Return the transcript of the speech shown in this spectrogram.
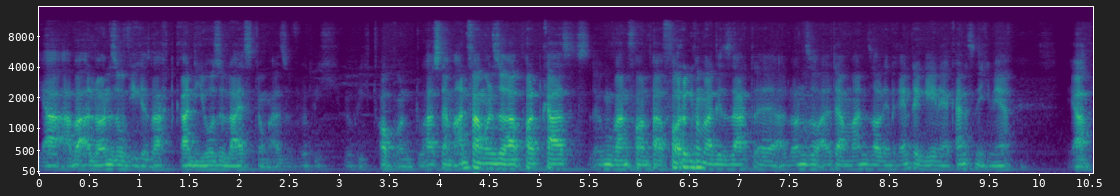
ja, aber Alonso, wie gesagt, grandiose Leistung, also wirklich, wirklich top. Und du hast am Anfang unserer Podcasts irgendwann vor ein paar Folgen mal gesagt, äh, Alonso, alter Mann, soll in Rente gehen, er kann es nicht mehr. Ja,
